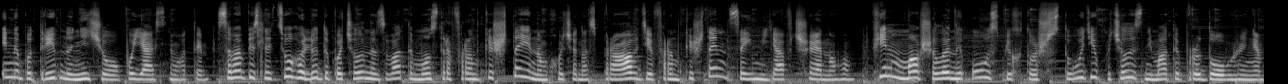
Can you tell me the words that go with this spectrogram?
і не потрібно нічого пояснювати. Саме після цього люди почали називати монстра Франкенштейном, хоча насправді Франкенштейн це ім'я вченого. Фільм мав шалений успіх, тож студії почали знімати продовження.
